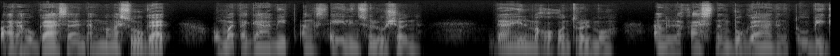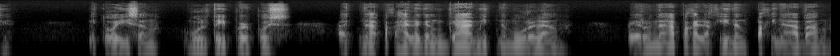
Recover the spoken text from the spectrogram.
para hugasan ang mga sugat o matagamit ang saline solution dahil makokontrol mo ang lakas ng buga ng tubig. Ito ay isang multi-purpose at napakahalagang gamit na mura lang pero napakalaki ng pakinabang.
